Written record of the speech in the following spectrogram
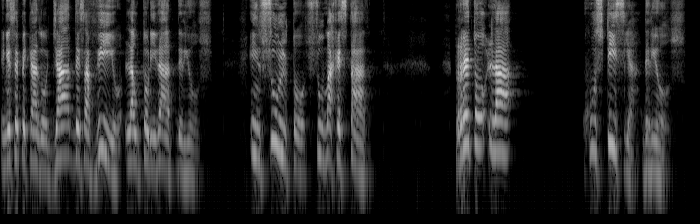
en ese pecado ya desafío la autoridad de Dios, insulto su majestad, reto la justicia de Dios.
